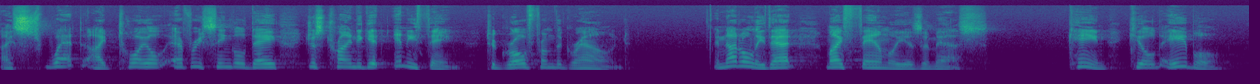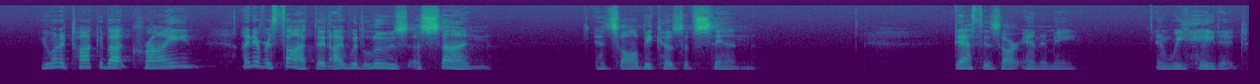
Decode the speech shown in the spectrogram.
I sweat, I toil every single day just trying to get anything to grow from the ground. And not only that, my family is a mess. Cain killed Abel. You want to talk about crying? I never thought that I would lose a son. It's all because of sin. Death is our enemy, and we hate it.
